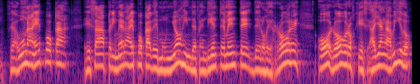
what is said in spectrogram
O sea, una época, esa primera época de Muñoz, independientemente de los errores o logros que hayan habido,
